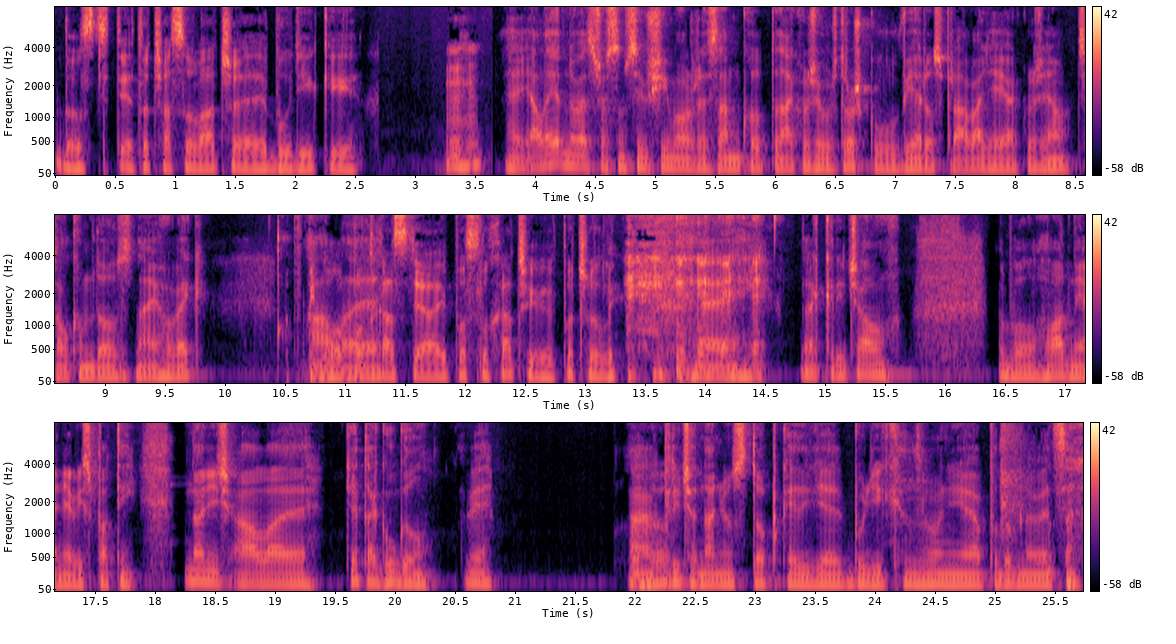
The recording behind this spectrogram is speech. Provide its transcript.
dosť tieto časovače, budíky. Mhm. Hej, ale jednu vec, čo som si všimol, že Samko akože už trošku vie rozprávať, hej, akože no, celkom dosť na jeho vek. V minulom Ale- podcaste aj poslucháči počuli. Hej, tak kričal, bol hladný a nevyspatý. No nič, ale teta Google vie. A Aha. kričať na ňu stop, keď ide budík zvoní a podobné veci.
